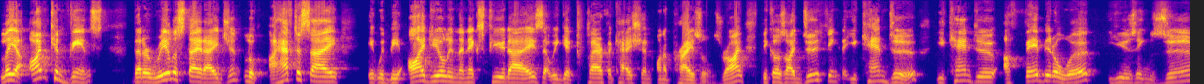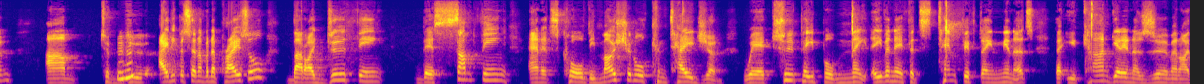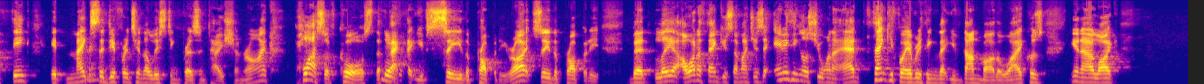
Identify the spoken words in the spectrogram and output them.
Leah, I'm convinced that a real estate agent, look, I have to say, it would be ideal in the next few days that we get clarification on appraisals, right? Because I do think that you can do you can do a fair bit of work using Zoom um, to mm-hmm. do eighty percent of an appraisal, but I do think there's something and it's called emotional contagion where two people meet even if it's 10 15 minutes that you can't get in a zoom and i think it makes the difference in a listing presentation right? Plus of course the yeah. fact that you see the property right? See the property. But leah i want to thank you so much. Is there anything else you want to add? Thank you for everything that you've done by the way because you know like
